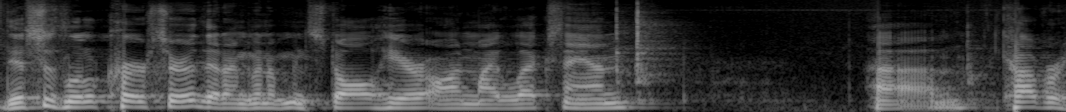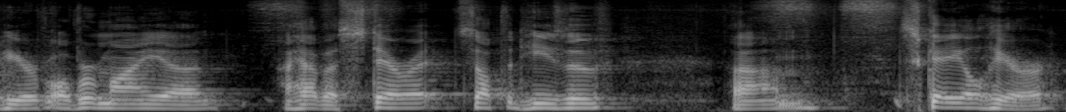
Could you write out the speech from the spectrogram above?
this is a little cursor that I'm going to install here on my Lexan um, cover here over my, uh, I have a Starrett self-adhesive um, scale here.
